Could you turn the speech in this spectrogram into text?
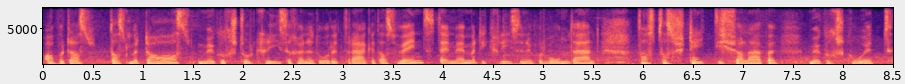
aber dass, dass wir das möglichst durch die Krise können durchtragen können, dass wenn es dann, wenn wir die Krisen überwunden haben, dass das städtische Leben möglichst gut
